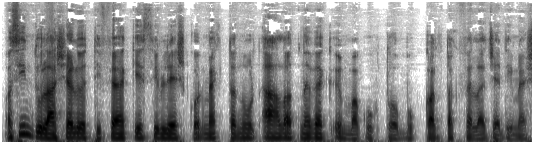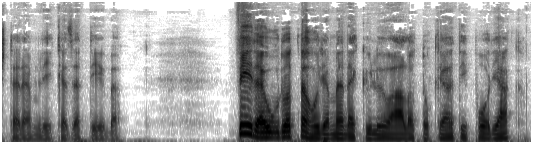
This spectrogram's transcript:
az indulás előtti felkészüléskor megtanult állatnevek önmaguktól bukkantak fel a Jedi mester emlékezetébe. Félreúrott, nehogy a menekülő állatok eltiporják,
